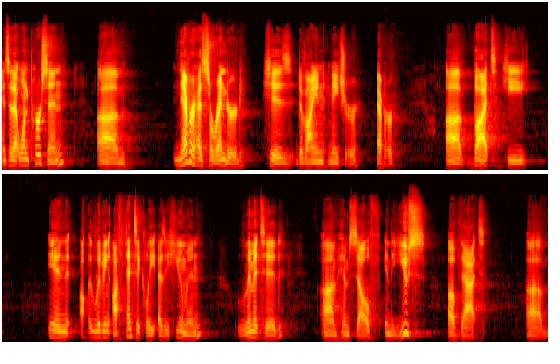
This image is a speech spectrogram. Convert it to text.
And so that one person um, never has surrendered his divine nature ever, uh, but he, in uh, living authentically as a human, limited um, himself in the use of that um,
